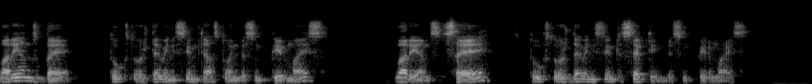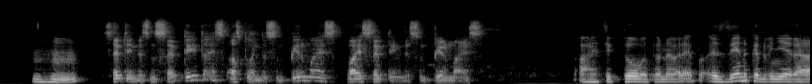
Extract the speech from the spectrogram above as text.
variants B 1981, variants C 1971. Mhm. 77, 81 vai 71. Ai, cik tuvu tu nevarēji. Es zinu, ka viņi ir ā,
